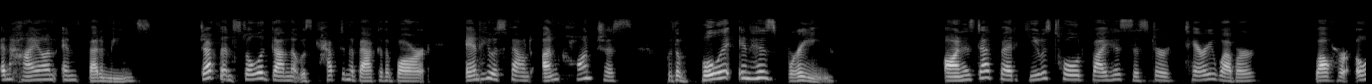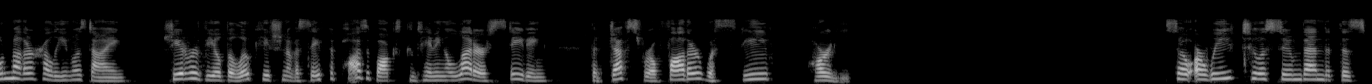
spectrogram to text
and high on amphetamines. Jeff then stole a gun that was kept in the back of the bar, and he was found unconscious with a bullet in his brain. On his deathbed, he was told by his sister, Terry Weber, while her own mother, Helene, was dying, she had revealed the location of a safe deposit box containing a letter stating that Jeff's real father was Steve Hardy. So, are we to assume then that this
